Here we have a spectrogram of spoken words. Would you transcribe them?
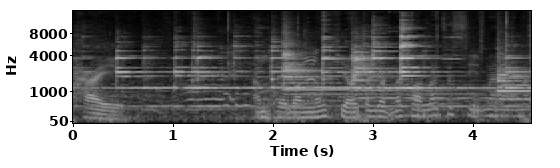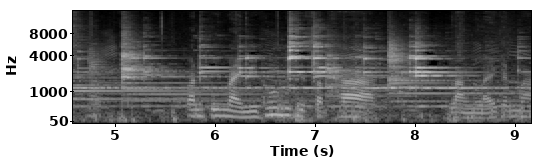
ไผ่อำเภอวังน้ำเขียวจังหวัดนครราชสีมานะครับวันปีใหม่มีผู้มีจิตศรัทธาหลั่งไหลกันมา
